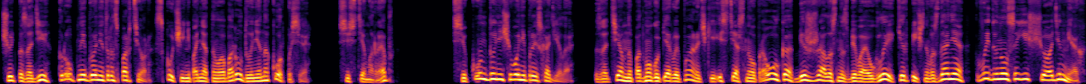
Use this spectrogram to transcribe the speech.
Чуть позади — крупный бронетранспортер с кучей непонятного оборудования на корпусе. Система РЭП? Секунду ничего не происходило. Затем на подмогу первой парочки из тесного проулка, безжалостно сбивая углы кирпичного здания, выдвинулся еще один мех,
